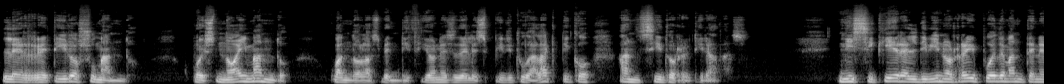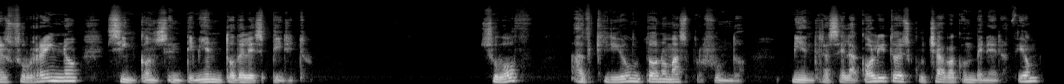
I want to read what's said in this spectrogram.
le retiro su mando, pues no hay mando cuando las bendiciones del Espíritu Galáctico han sido retiradas. Ni siquiera el Divino Rey puede mantener su reino sin consentimiento del Espíritu. Su voz adquirió un tono más profundo, mientras el acólito escuchaba con veneración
